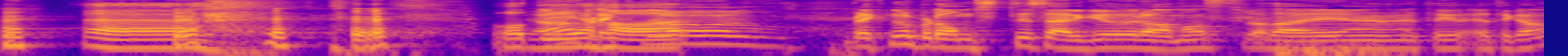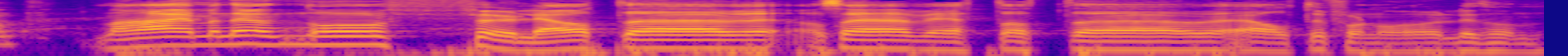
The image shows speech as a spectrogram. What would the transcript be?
Eh, og de ja, ble har noe, Ble ikke noe blomst til Sergio Ramos fra deg etter, etterkant? Nei, men jeg, nå føler jeg at eh, Altså, jeg vet at jeg alltid får noe litt sånn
